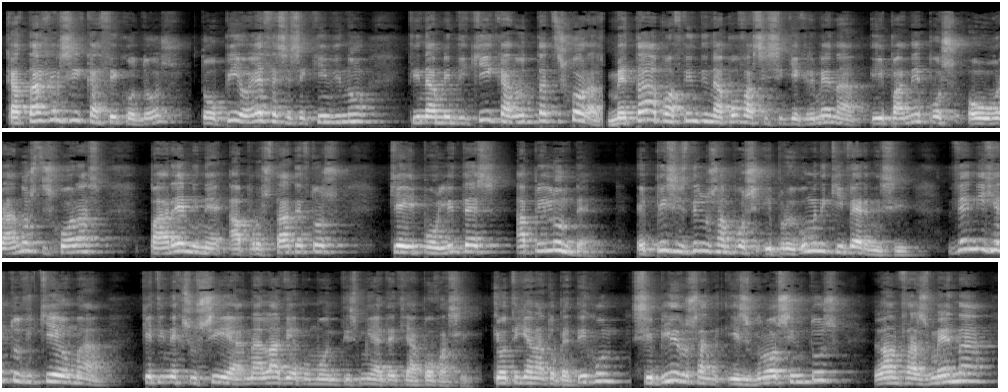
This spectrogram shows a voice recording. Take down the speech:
κατάχρηση καθήκοντος, το οποίο έθεσε σε κίνδυνο την αμυντική ικανότητα της χώρας. Μετά από αυτήν την απόφαση συγκεκριμένα είπανε πως ο ουρανός της χώρας παρέμεινε απροστάτευτος και οι πολίτες απειλούνται. Επίσης δήλωσαν πως η προηγούμενη κυβέρνηση δεν είχε το δικαίωμα και την εξουσία να λάβει από μόνη της μια τέτοια απόφαση. Και ότι για να το πετύχουν συμπλήρωσαν εις γνώση τους λανθασμένα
